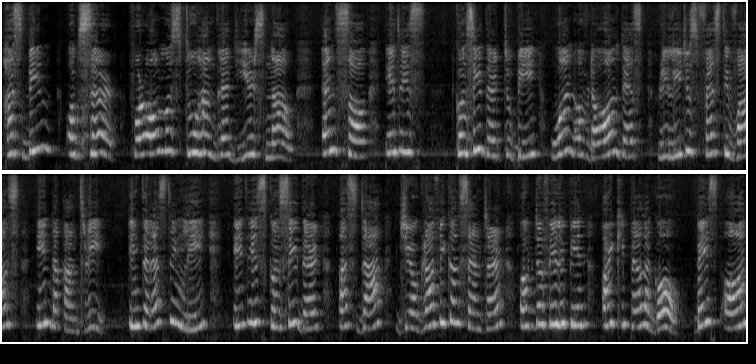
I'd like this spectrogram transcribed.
has been observed for almost 200 years now and so it is considered to be one of the oldest religious festivals in the country. Interestingly, it is considered as the geographical center of the Philippine archipelago based on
